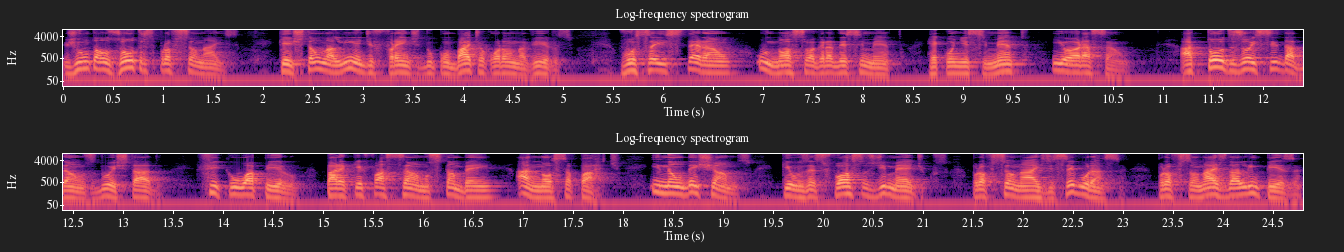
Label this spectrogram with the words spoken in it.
Junto aos outros profissionais que estão na linha de frente do combate ao coronavírus, vocês terão o nosso agradecimento, reconhecimento e oração. A todos os cidadãos do Estado, fica o apelo para que façamos também a nossa parte e não deixamos que os esforços de médicos, profissionais de segurança, profissionais da limpeza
